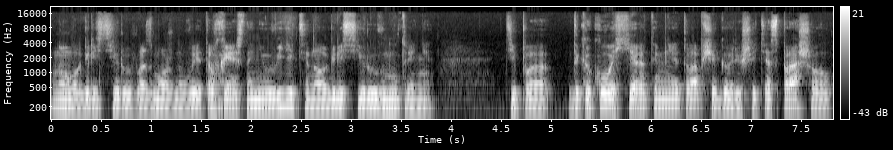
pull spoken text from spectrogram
Ну, агрессирую, возможно, вы этого, конечно, не увидите, но агрессирую внутренне. Типа, да какого хера ты мне это вообще говоришь? Я тебя спрашивал.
